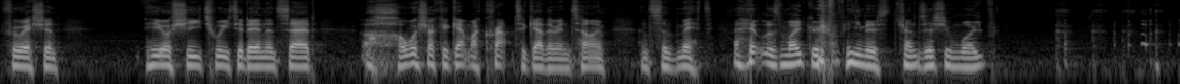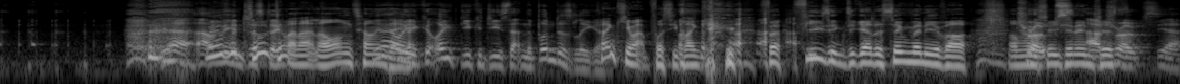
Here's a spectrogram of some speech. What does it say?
fruition. He or she tweeted in and said, Oh, I wish I could get my crap together in time and submit a Hitler's micro penis transition wipe. Yeah, that We would be haven't talked interesting. about that in a long time, Yeah, or you, could, or you- could use that in the Bundesliga. Thank you, at Pussy Blanco, for fusing together so many of our, our most tropes, recent our interests. tropes, yeah.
